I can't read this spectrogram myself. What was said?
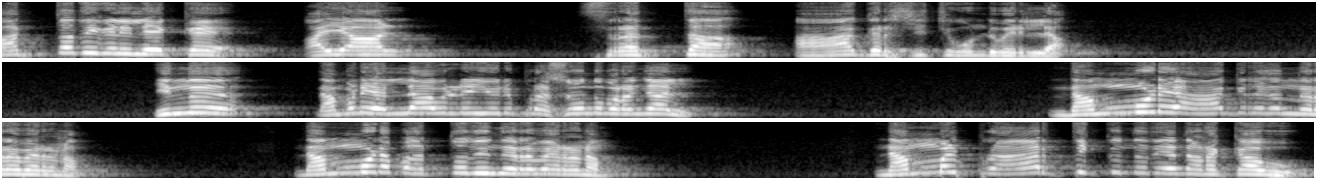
പദ്ധതികളിലേക്ക് അയാൾ ശ്രദ്ധ ആകർഷിച്ചു കൊണ്ടുവരില്ല. ഇന്ന് നമ്മുടെ എല്ലാവരുടെയും ഒരു പ്രശ്നം എന്ന് പറഞ്ഞാൽ നമ്മുടെ ആഗ്രഹം നിറവേറണം. നമ്മുടെ പദ്ധതി നിറവേറണം. നമ്മൾ പ്രാർത്ഥിക്കുന്നതേ നടക്കാവൂ.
